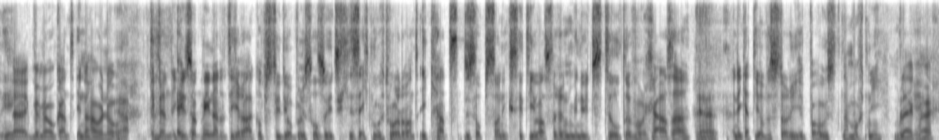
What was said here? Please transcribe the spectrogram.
Nee? Eh, ik ben me ook aan het inhouden hoor. Ja. Ik ben, Ik wist ook niet dat het hier eigenlijk op Studio Brussel zoiets gezegd mocht worden, want ik had dus op Sonic City was er een minuut stilte voor Gaza. Ja. En ik had die op de story gepost. Dat mocht niet, blijkbaar.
